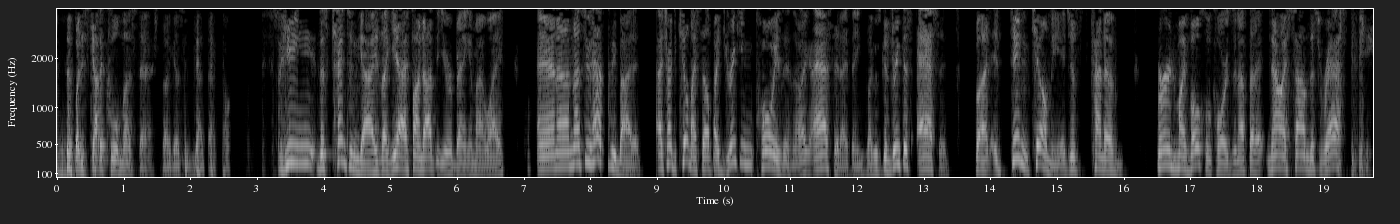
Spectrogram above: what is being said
Yeah. but he's got a cool mustache, so I guess he's got that going. So he, this Kenton guy, he's like, yeah, I found out that you were banging my wife, and uh, I'm not too happy about it. I tried to kill myself by drinking poison, like acid, I think. Like I was gonna drink this acid, but it didn't kill me. It just kind of burned my vocal cords enough that I, now I sound this raspy.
